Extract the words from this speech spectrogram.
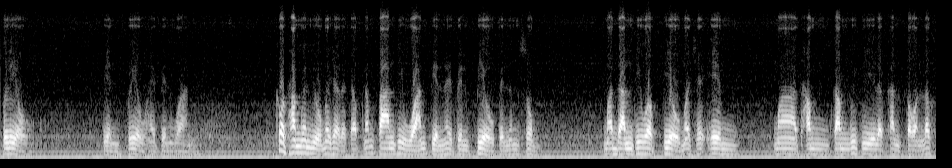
เปรี้ยว เปลี่ยนเปรี้ยวให้เป็นหวานก็ทำกันอยู่ไม่ใช่หรือครับ น้ำตาลที่หวานเปลี่ยนให้เป็นเปรี้ยวเป็นน้ำส้ม มาดันที่ว่าเปรี้ยวมาใช้เอ็มมาทำกรรมวิธีและขั้นตอนลักษ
